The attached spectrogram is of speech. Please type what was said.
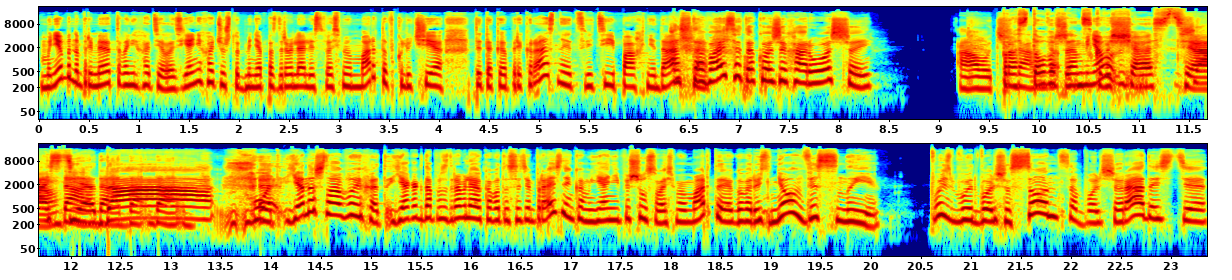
Мне бы, например, этого не хотелось. Я не хочу, чтобы меня поздравляли с 8 марта в ключе «ты такая прекрасная, цвети и пахни дальше». Оставайся такой же хорошей. А вот Простого да. женского вот- счастья. Счастье, Да, да, да, да, да. Вот. Э, Я нашла выход. Я когда поздравляю кого-то с этим праздником, я не пишу с 8 марта, я говорю с днем весны. Пусть будет больше солнца, больше радости,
